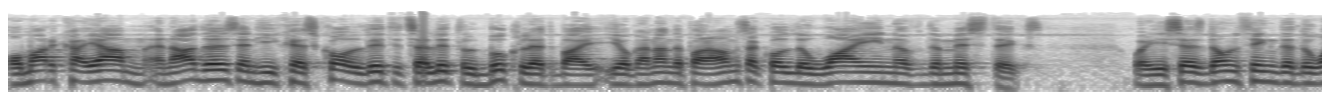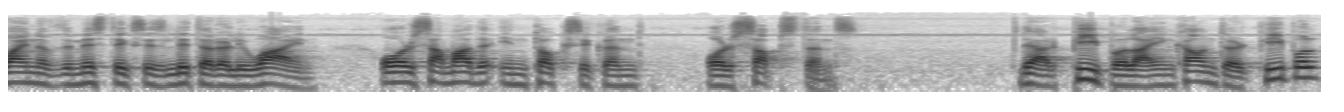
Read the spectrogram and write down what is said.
Omar Khayyam and others, and he has called it, it's a little booklet by Yogananda Paramahamsa called The Wine of the Mystics, where he says, Don't think that the wine of the mystics is literally wine or some other intoxicant or substance. There are people, I encountered people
